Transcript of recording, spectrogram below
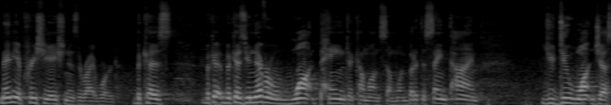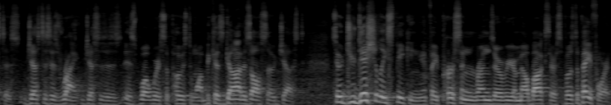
Maybe appreciation is the right word because, because, because you never want pain to come on someone, but at the same time, you do want justice. Justice is right. Justice is, is what we're supposed to want because God is also just. So, judicially speaking, if a person runs over your mailbox, they're supposed to pay for it.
